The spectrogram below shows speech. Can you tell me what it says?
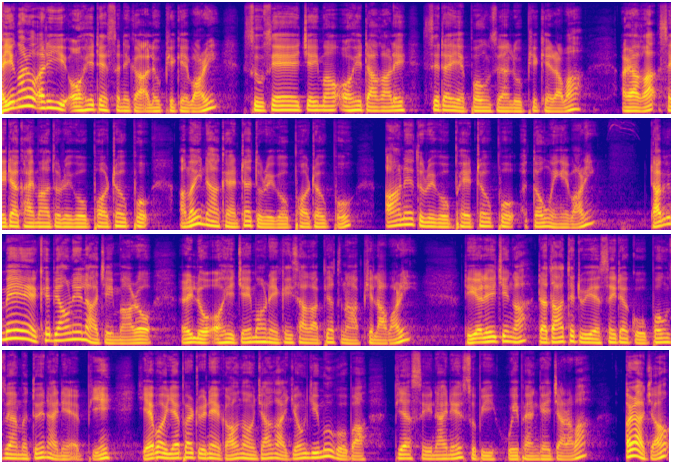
အရင်ကတော့အဲ့ဒီအော်ဟစ်တဲ့စနစ်ကအလုပ်ဖြစ်ခဲ့ပါတယ်။စူဆဲချိန်မောင်းအော်ဟစ်တာကလည်းစစ်တပ်ရဲ့ပုံစံလိုဖြစ်ခဲ့တာပါ။အဲ့ဒါကစိတ်တက်ခိုင်းမှသူတွေကိုဖော်ထုတ်ဖို့အမိတ်နာခံတက်သူတွေကိုဖော်ထုတ်ဖို့အားနည်းသူတွေကိုဖယ်ထုတ်ဖို့အသုံးဝင်ခဲ့ပါတယ်။ဒါပေမဲ့ခေပြောင်းလဲလာချိန်မှာတော့အဲ့ဒီလိုအော်ဟစ်ချိန်မောင်းတဲ့ကိစ္စကပြဿနာဖြစ်လာပါတယ်။ဒီအလေးချင်းကတပ်သားတစ်တွေရဲ့စိတ်ဓာတ်ကိုပုံစံမသွင်းနိုင်တဲ့အပြင်ရဲဘော်ရဲဘက်တွေနဲ့ခေါင်းဆောင်ကြားကယုံကြည်မှုကိုပါပြတ်စေနိုင်တယ်ဆိုပြီးဝေဖန်ခဲ့ကြတာပါအဲဒါကြောင့်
